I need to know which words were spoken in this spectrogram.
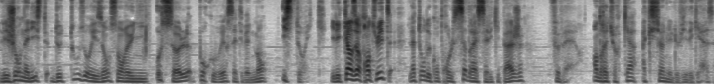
Les journalistes de tous horizons sont réunis au sol pour couvrir cet événement historique. Il est 15h38, la tour de contrôle s'adresse à l'équipage, feu vert. André Turca actionne les leviers des gaz.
